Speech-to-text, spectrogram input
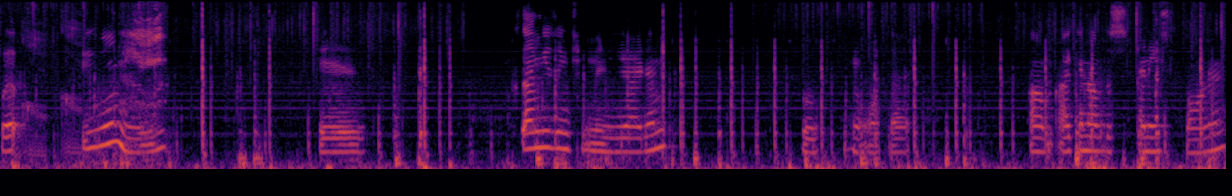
what you will need is, because I'm using too many items, oh, I don't want that, um, I can have this any spawner,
